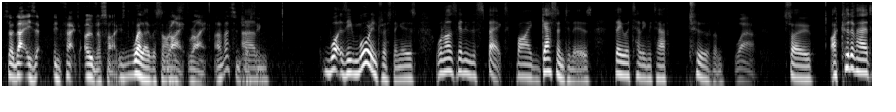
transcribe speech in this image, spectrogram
So that is in fact oversized. well oversized. Right. Right. Oh, that's interesting. Um, what is even more interesting is when I was getting the spec by gas engineers, they were telling me to have two of them. wow. So I could have had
